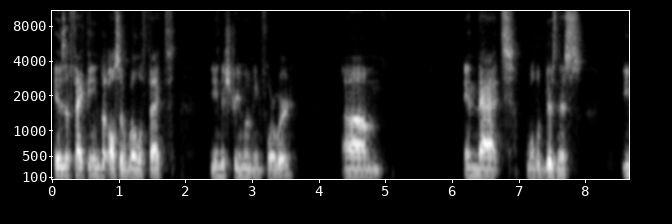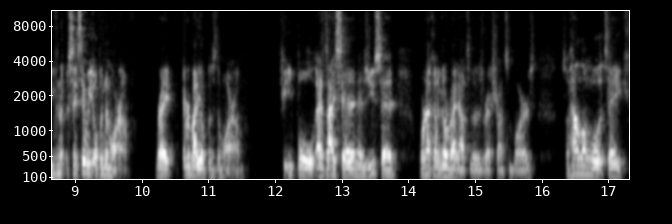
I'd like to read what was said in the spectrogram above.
is affecting, but also will affect the industry moving forward. Um, in that, will the business even say, say we open tomorrow, right? Everybody opens tomorrow. People, as I said and as you said, we're not going to go right out to those restaurants and bars. So how long will it take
